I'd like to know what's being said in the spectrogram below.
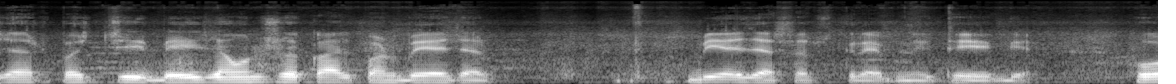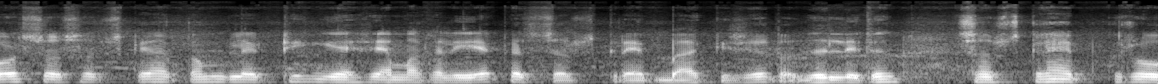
હજાર પચીસ, બે જવાનું કાલ પણ બે હજાર બે હજાર સબસ્ક્રાઈબની થઈ ગયા. ફોરસો સબસ્ક્રાઈબ કમ્પ્લીટ થઈ ગયા છે, એમાં ખાલી એક જ સબસ્ક્રાઈબ બાકી છે, તો જલ્દીથી સબસ્ક્રાઈબ કરો.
